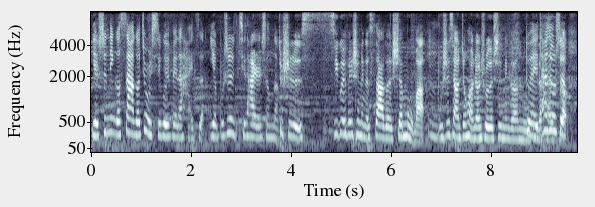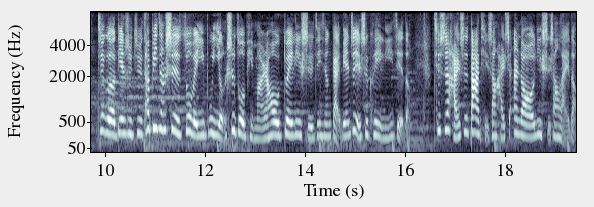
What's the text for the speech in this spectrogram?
也是那个四阿哥就是熹贵妃的孩子，也不是其他人生的。就是熹贵妃是那个四阿哥的生母嘛，嗯不是像《甄嬛传》说的是那个奴婢对，的孩子。它就是这个电视剧，它毕竟是作为一部影视作品嘛，然后对历史进行改编，这也是可以理解的。其实还是大体上还是按照历史上来的，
